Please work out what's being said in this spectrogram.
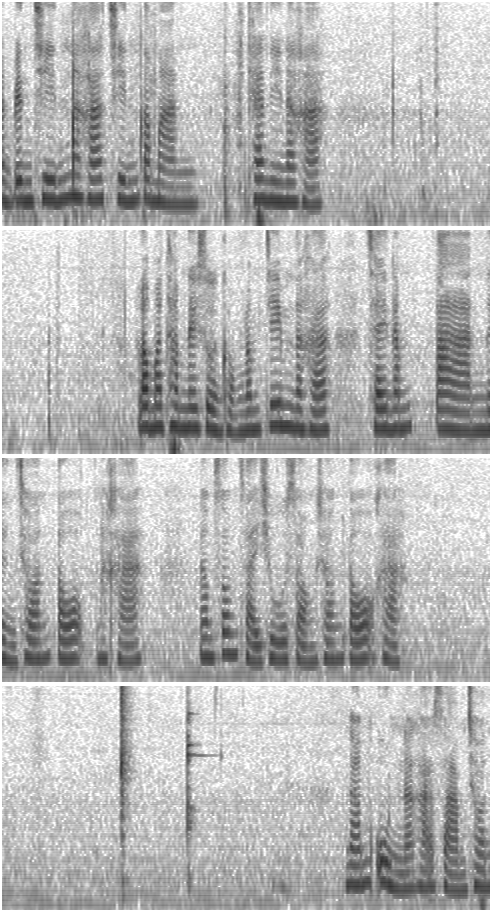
หั่นเป็นชิ้นนะคะ ชิ้นประมาณแค่นี้นะคะ เรามาทำในส่วนของน้ำจิ้มนะคะ ใช้น้ำตาล 1 ช้อนโต๊ะนะคะ น้ำส้มสายชู 2 ช้อนโต๊ะค่ะ น้ำอุ่นนะคะ 3 ช้อน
